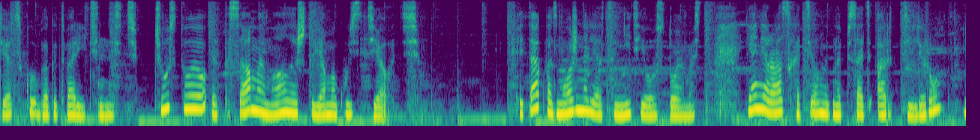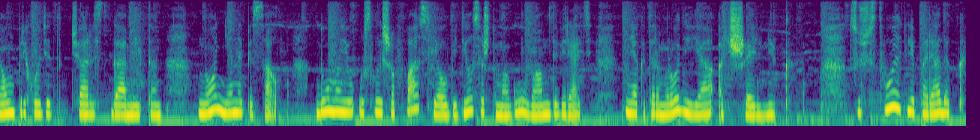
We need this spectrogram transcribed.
детскую благотворительность. Чувствую, это самое малое, что я могу сделать. Итак, возможно ли оценить его стоимость? Я не раз хотел написать арт-дилеру, на ум приходит Чарльз Гамильтон, но не написал. Думаю, услышав вас, я убедился, что могу вам доверять. В некотором роде я отшельник. Существует ли порядок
